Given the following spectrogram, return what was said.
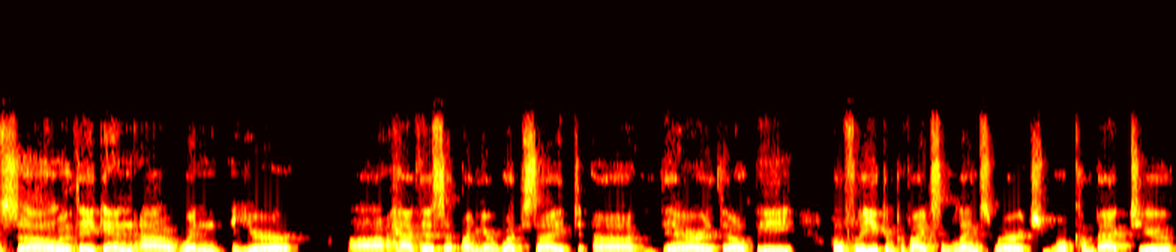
So they can, uh, when you're uh, have this up on your website, uh, there there'll be, hopefully you can provide some links where it will come back to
